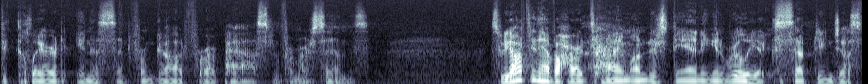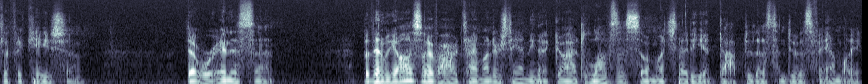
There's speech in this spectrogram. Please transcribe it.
declared innocent from God for our past and from our sins? So we often have a hard time understanding and really accepting justification, that we're innocent. But then we also have a hard time understanding that God loves us so much that he adopted us into his family.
